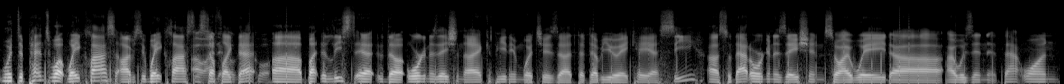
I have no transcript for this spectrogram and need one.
Well, it depends what weight class. Obviously, weight class and Oh, stuff like okay, that. cool. Uh, but at least uh, the organization that I compete in, which is uh, the WAKSC. Uh, so that organization. So I weighed. Uh, I was in that one,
